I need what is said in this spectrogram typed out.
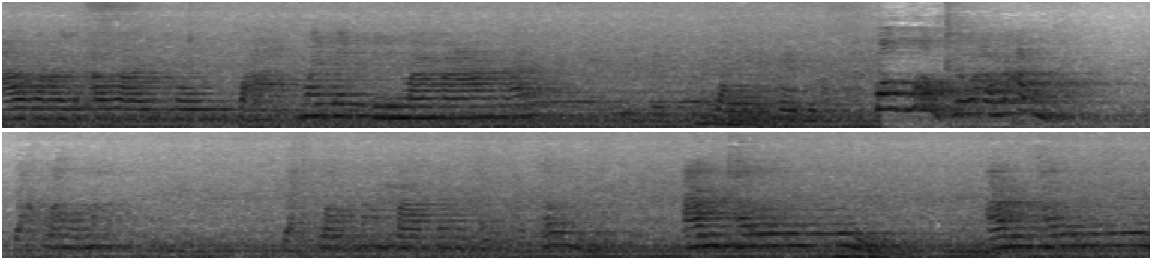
อะไรอะไรตูปากไม่ได้กินมานานแล้วบอกคุณพวกพวกเธอเอาน้ำอยากเรานะอยากเราน้ำปลาจังหันเทิงอันเทิงอันเทิง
